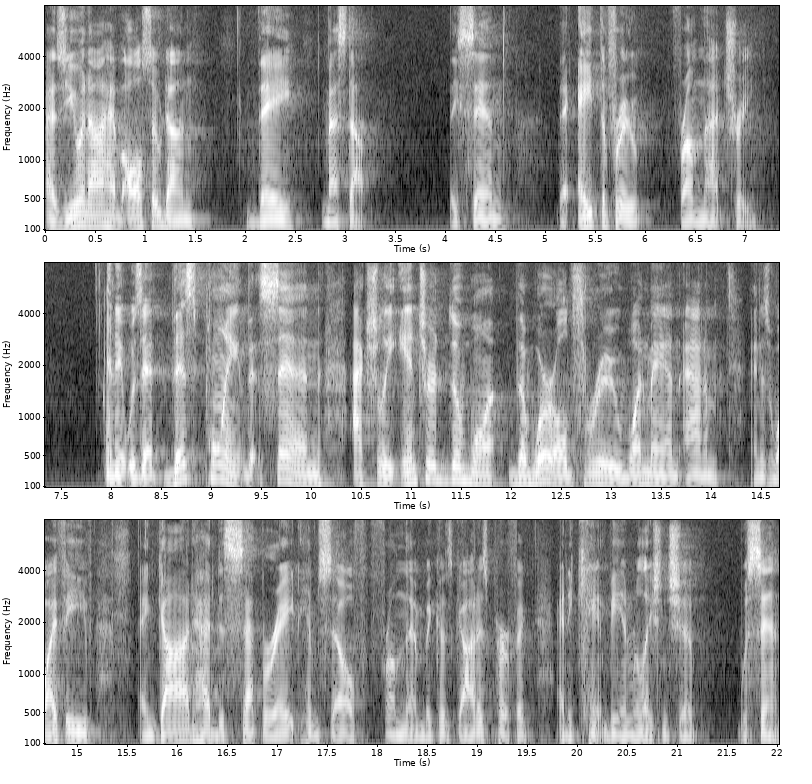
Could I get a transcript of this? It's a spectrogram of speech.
as you and I have also done, they messed up. They sinned. They ate the fruit from that tree. And it was at this point that sin actually entered the, one, the world through one man, Adam, and his wife Eve, and God had to separate himself from them because God is perfect and he can't be in relationship with sin.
